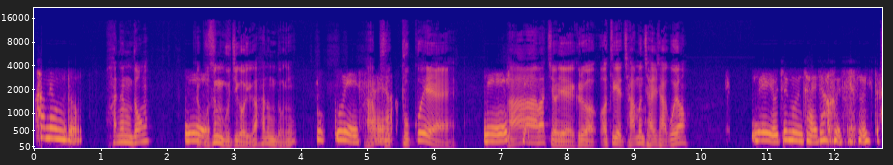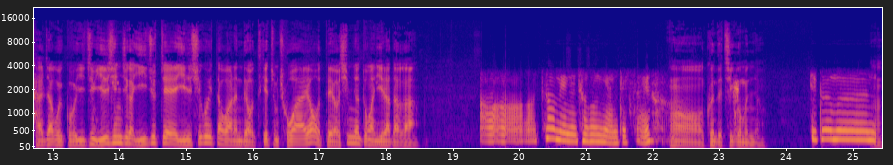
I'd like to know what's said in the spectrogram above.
화명동. 한흥동? 네. 그 무슨 구지 거기가? 한흥동이? 북구에 아, 있어요. 북, 북구에. 네. 아, 맞죠. 예. 그리고 어떻게 잠은 잘 자고요? 네, 요즘은 잘 자고 있습니다. 잘 자고 있고, 이 지금 일쉰 지가 2주째 일 쉬고 있다고 하는데 어떻게 좀 좋아요? 어때요? 10년 동안 일하다가. 어, 처음에는 적응이 안 됐어요. 어, 근데 지금은요? 지금은 어,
